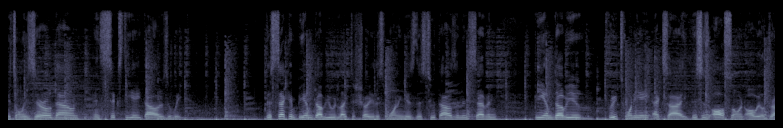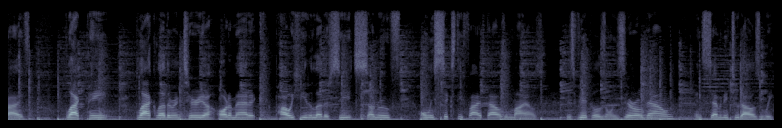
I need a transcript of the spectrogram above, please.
It's only zero down and $68 a week. The second BMW we'd like to show you this morning is this 2007 BMW 328xi. This is also an all-wheel drive. Black paint, black leather interior, automatic, power heated leather seats, sunroof, only 65,000 miles. This vehicle is only zero down and $72 a week.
